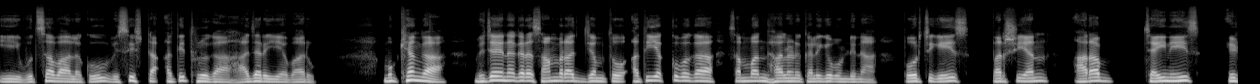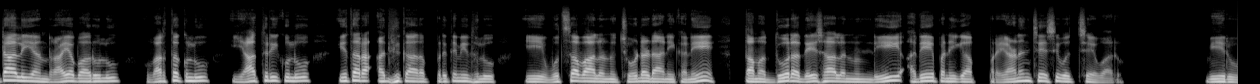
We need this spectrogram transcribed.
ఈ ఉత్సవాలకు విశిష్ట అతిథులుగా హాజరయ్యేవారు. ముఖ్యంగా విజయనగర సామ్రాజ్యంతో అతి ఎక్కువగా సంబంధాలను కలిగి ఉండిన Portuguese Persian Arab Chinese Italian రాయబారులు వర్తకులు యాత్రికులు ఇతర అధికార ప్రతినిధులు ఈ ఉత్సవాలను చూడడానికనే తమ దూరదేశాల నుండి అదే పనిగా ప్రయాణం చేసి వచ్చేవారు. వీరు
